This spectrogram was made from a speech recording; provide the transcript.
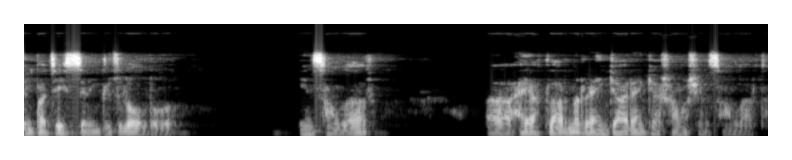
empati hissinin güclü olduğu insanlar həyatlarını rəngarəng yaşamış insanlardır.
